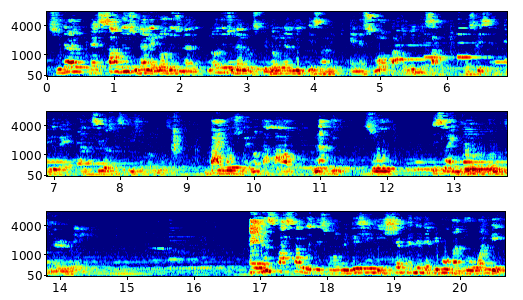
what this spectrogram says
Sudan, the southern Sudan and northern Sudan, northern Sudan was predominantly Islamic and a small part of it, the south, was Christian and they were under serious persecution from the Muslims. Bibles were not allowed, nothing. So it's like the word of God was very rare. And this pastor with his congregation, he shepherded the people until one day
